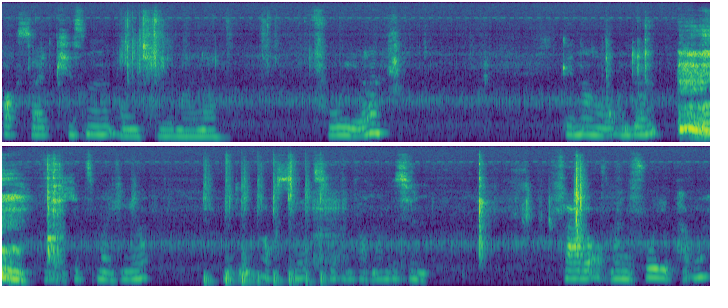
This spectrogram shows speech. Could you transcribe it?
Oxide-Kissen und hier meine Folie. Genau, und dann werde ich jetzt mal hier mit den Oxides hier einfach mal ein bisschen Farbe auf meine Folie packen.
